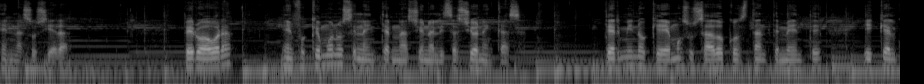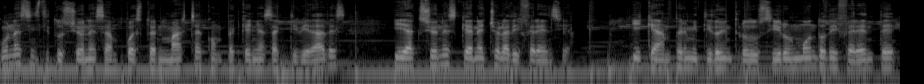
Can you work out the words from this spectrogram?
en la sociedad. Pero ahora, enfoquémonos en la internacionalización en casa, término que hemos usado constantemente y que algunas instituciones han puesto en marcha con pequeñas actividades y acciones que han hecho la diferencia y que han permitido introducir un mundo diferente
